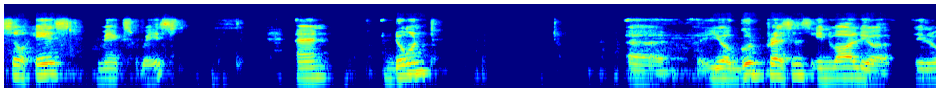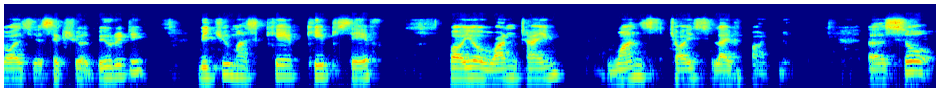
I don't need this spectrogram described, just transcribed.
So haste makes waste. And don't, uh, your good presence involve your, involves your sexual purity, which you must keep, keep safe for your one time, once choice life partner. Uh, so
